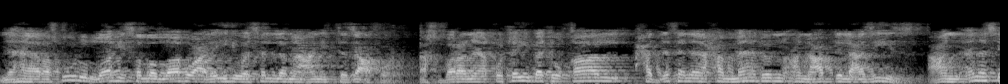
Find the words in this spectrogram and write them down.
نهى رسول الله صلى الله عليه وسلم عن التزعفر. أخبرنا قتيبة قال حدثنا حماد عن عبد العزيز عن أنس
